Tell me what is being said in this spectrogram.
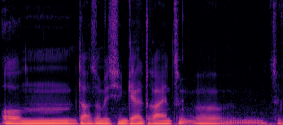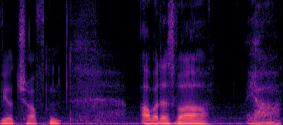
um da so ein bisschen Geld rein zu, äh, zu wirtschaften. Aber das war, ja.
